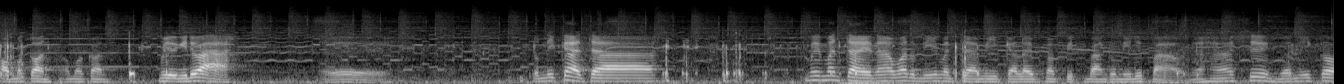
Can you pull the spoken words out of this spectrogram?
ออกมาก่อนออกมาก่อนมาอยู่อย่างงี้ด้วยอะเออ ตรงนี้ก็อาจจะไม่มั่นใจนะว่าตรงนี้มันจะมีอะไรมาปิดบังตรงนี้หรือเปล่านะฮะ ซึ่งตอนนี้ก็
